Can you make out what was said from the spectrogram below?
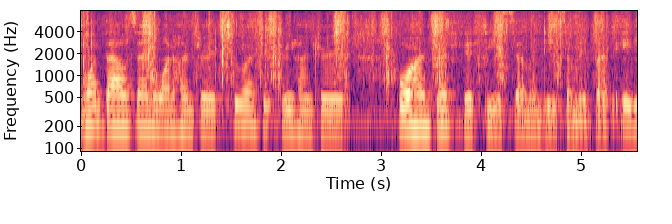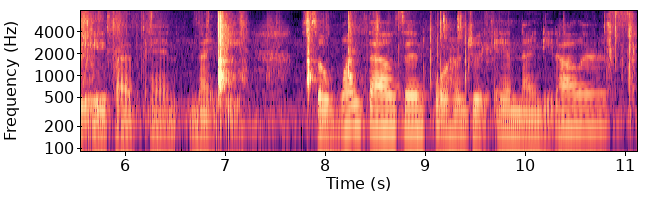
1,000, 100, 200, 300, 450, 70, 75, 80, 85, and 90. So $1,490.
